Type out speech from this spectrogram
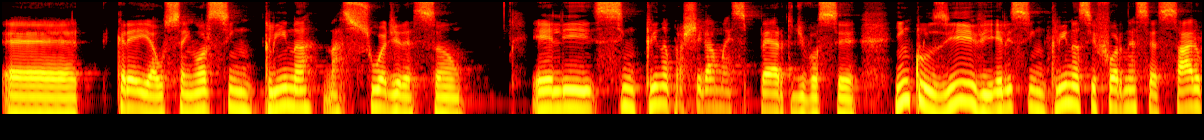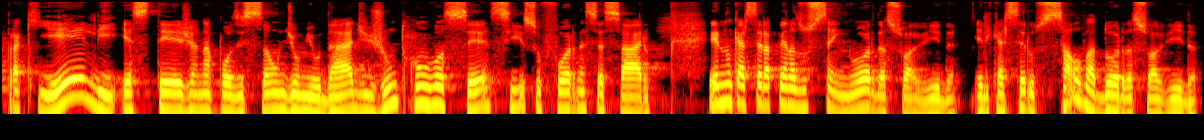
é, creia, o Senhor se inclina na sua direção ele se inclina para chegar mais perto de você. Inclusive, ele se inclina se for necessário para que ele esteja na posição de humildade junto com você, se isso for necessário. Ele não quer ser apenas o Senhor da sua vida, ele quer ser o Salvador da sua vida.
